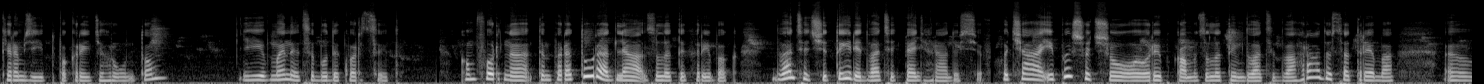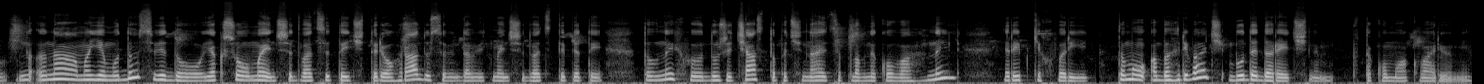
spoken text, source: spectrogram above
керамзіт покрити ґрунтом. І в мене це буде кварцит. Комфортна температура для золотих рибок 24-25 градусів. Хоча і пишуть, що рибкам золотим 22 градуса треба. Е, На моєму досвіду, якщо менше 24 градусів, навіть менше 25, то в них дуже часто починається плавникова гниль і рибки хворіють. Тому обігрівач буде доречним в такому акваріумі.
